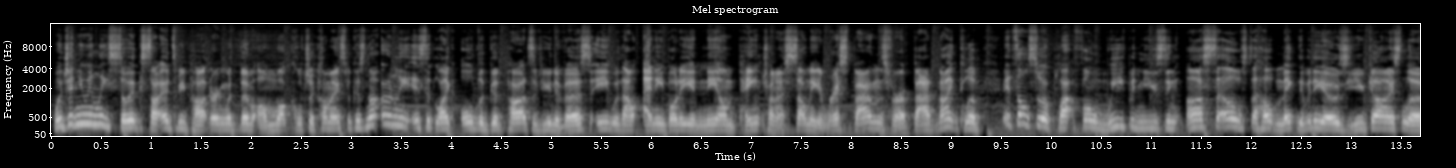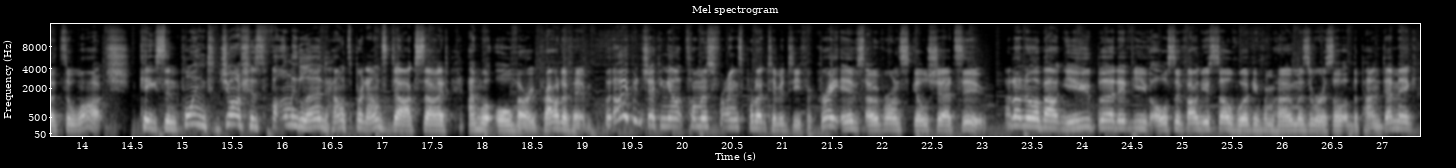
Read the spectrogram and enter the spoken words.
We're genuinely so excited to be partnering with them on What Culture Comics because not only is it like all the good parts of university without anybody in neon paint trying to sell me wristbands for a bad nightclub, it's also a platform we've been using ourselves to help make the videos you guys love to watch watch. Case in point, Josh has finally learned how to pronounce Darkseid, and we're all very proud of him. But I've been checking out Thomas Frank's productivity for creatives over on Skillshare too. I don't know about you, but if you've also found yourself working from home as a result of the pandemic,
